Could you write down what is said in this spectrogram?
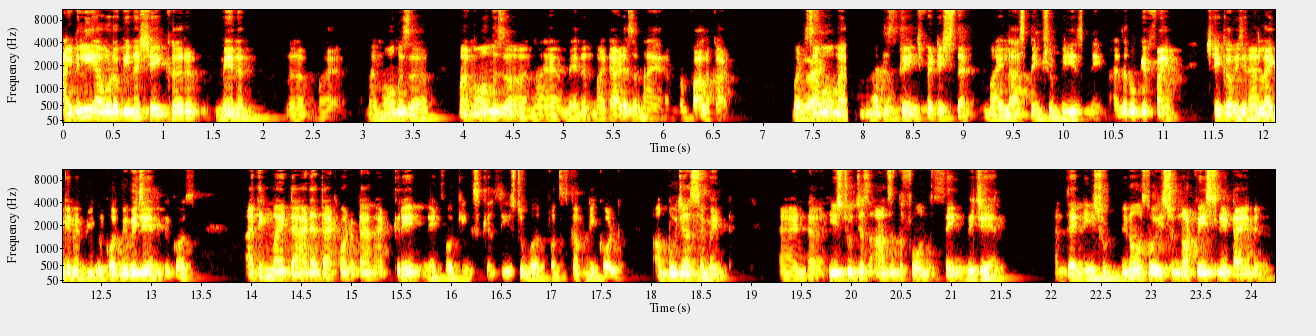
ideally, I would have been a Shekhar Menon. Uh, my, my mom is a my mom is a Nair, Menon. My dad is a Nair. I'm from Palakkad. But right. somehow my mom had this strange fetish that my last name should be his name. I said, okay, fine, Shekhar Vijayan. I like it when people call me Vijayan because I think my dad at that point of time had great networking skills. He used to work for this company called Ambuja Cement, and uh, he used to just answer the phone saying Vijayan, and then he should, you know, so he should not waste any time in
